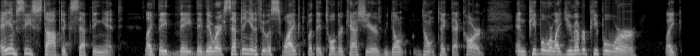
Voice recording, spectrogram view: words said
AMC stopped accepting it. Like they, they they they were accepting it if it was swiped, but they told their cashiers we don't don't take that card. And people were like, you remember people were like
